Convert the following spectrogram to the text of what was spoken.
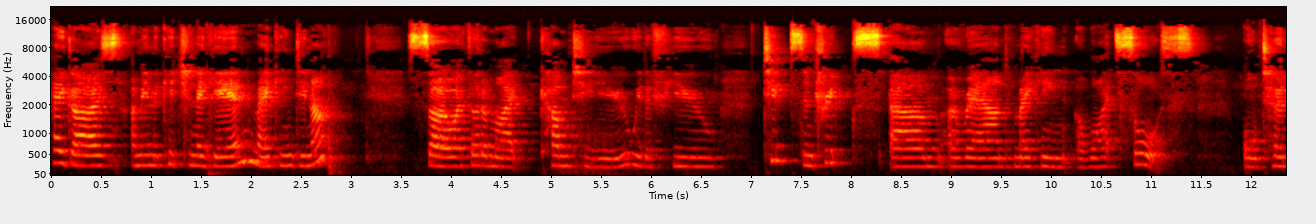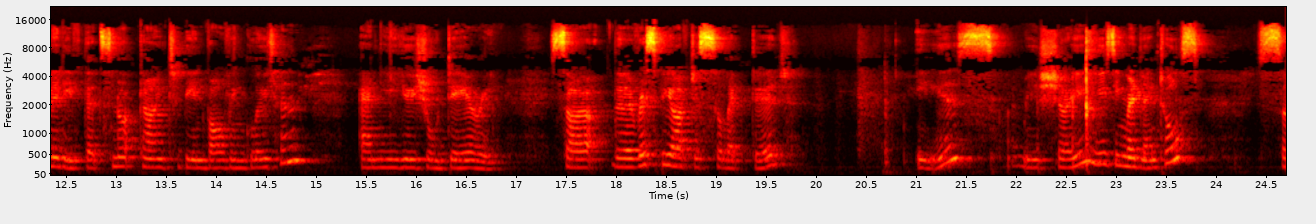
Hey guys, I'm in the kitchen again making dinner. So I thought I might come to you with a few tips and tricks um, around making a white sauce alternative that's not going to be involving gluten and your usual dairy. So the recipe I've just selected is, let me show you, using red lentils. So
